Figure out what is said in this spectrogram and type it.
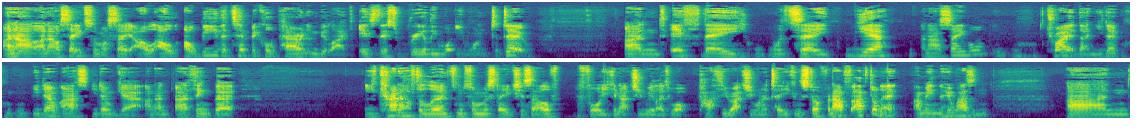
And I'll, and I'll say to them, I'll say, I'll, I'll, I'll be the typical parent and be like, is this really what you want to do? And if they would say, yeah, and I'll say, well, try it then. You don't, you don't ask, you don't get. And I, and I think that you kind of have to learn from some mistakes yourself before you can actually realize what path you actually want to take and stuff. And I've, I've done it. I mean, who hasn't? And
